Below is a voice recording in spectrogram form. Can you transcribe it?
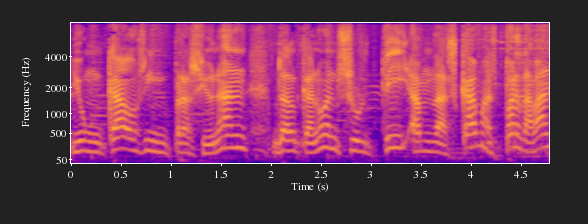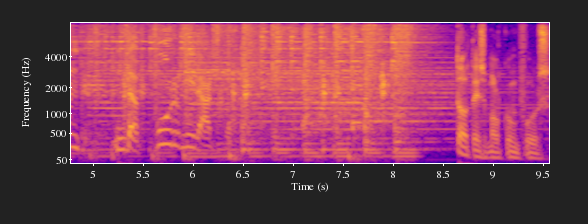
i un caos impressionant del que no en sortir amb les cames per davant de pur miracle. Tot és molt confús.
